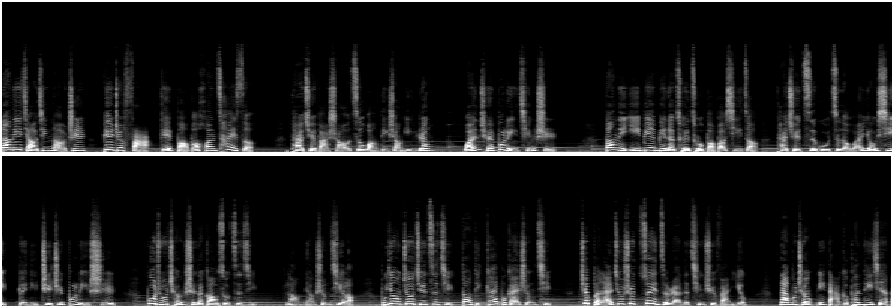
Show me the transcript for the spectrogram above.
当你绞尽脑汁变着法儿给宝宝换菜色，他却把勺子往地上一扔，完全不领情时；当你一遍遍地催促宝宝洗澡，他却自顾自地玩游戏，对你置之不理时，不如诚实地告诉自己：老娘生气了，不用纠结自己到底该不该生气。这本来就是最自然的情绪反应，难不成你打个喷嚏前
